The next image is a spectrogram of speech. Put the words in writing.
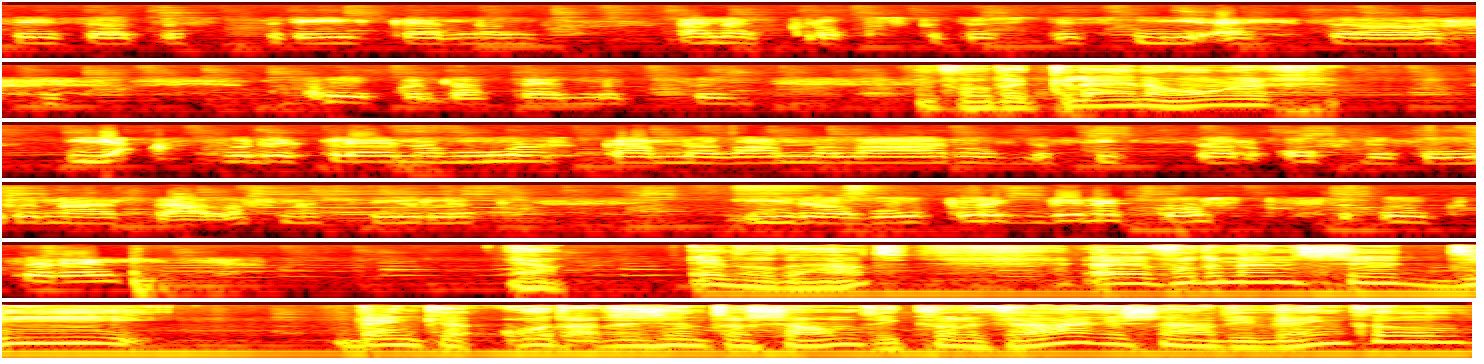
vis uit de streek en een, en een krokske. Dus het is niet echt eh, koken dat hij moet doen. Voor de kleine honger Ja, voor de kleine honger kan de wandelaar of de fietser of de voerenaar zelf natuurlijk hier hopelijk binnenkort ook terecht. Inderdaad. Eh, voor de mensen die denken, oh dat is interessant, ik wil graag eens naar die winkel.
